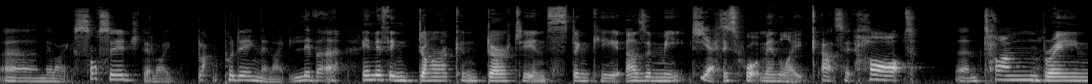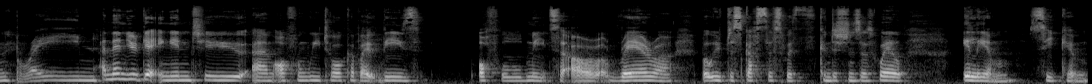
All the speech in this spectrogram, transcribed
Um, they like sausage. They like black pudding. They like liver. Anything dark and dirty and stinky as a meat Yes. is what men like. That's it. Heart, um, tongue, Brain. brain. And then you're getting into, um, often we talk about these offal meats that are rarer, but we've discussed this with conditions as well. Ileum, cecum,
